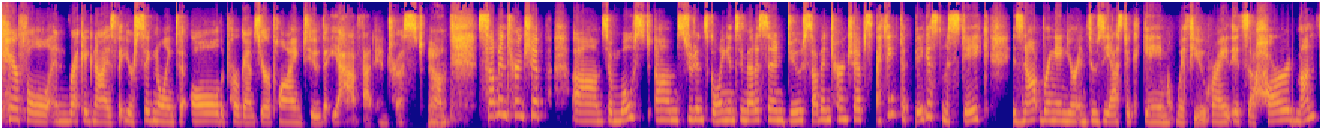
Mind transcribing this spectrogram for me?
careful and recognize that you're signaling to all the programs you're applying to that you have that interest. Yeah. Um, sub internship. Um, so, most um, students going into medicine do sub internships. I think the biggest mistake is not bringing your enthusiastic game with you, right? It's a hard month.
